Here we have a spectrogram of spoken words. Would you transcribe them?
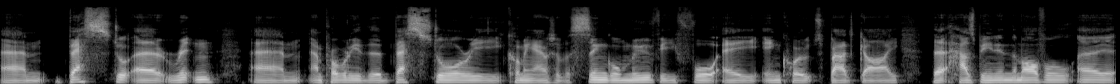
um, best uh, written, um, and probably the best story coming out of a single movie for a, in quotes, bad guy that has been in the Marvel, uh,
